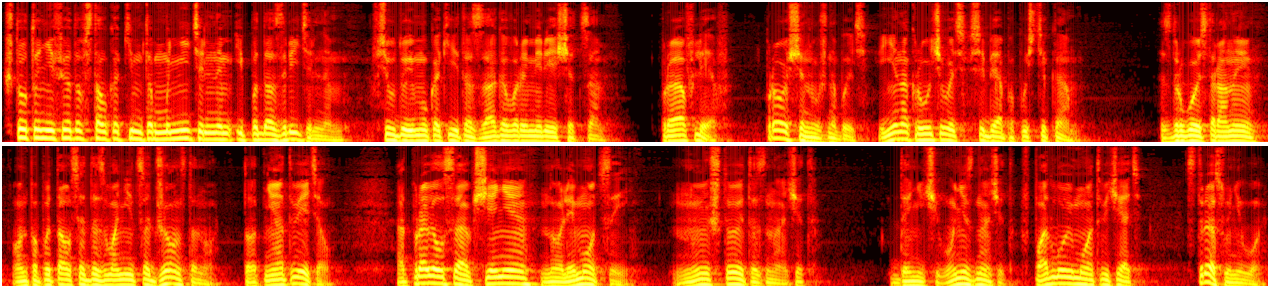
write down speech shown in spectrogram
Что-то Нефедов стал каким-то мнительным и подозрительным. Всюду ему какие-то заговоры мерещатся. Прав Лев. Проще нужно быть и не накручивать себя по пустякам. С другой стороны, он попытался дозвониться Джонстону. Тот не ответил. Отправил сообщение, ноль эмоций. Ну и что это значит? Да ничего не значит. Впадло ему отвечать. Стресс у него.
